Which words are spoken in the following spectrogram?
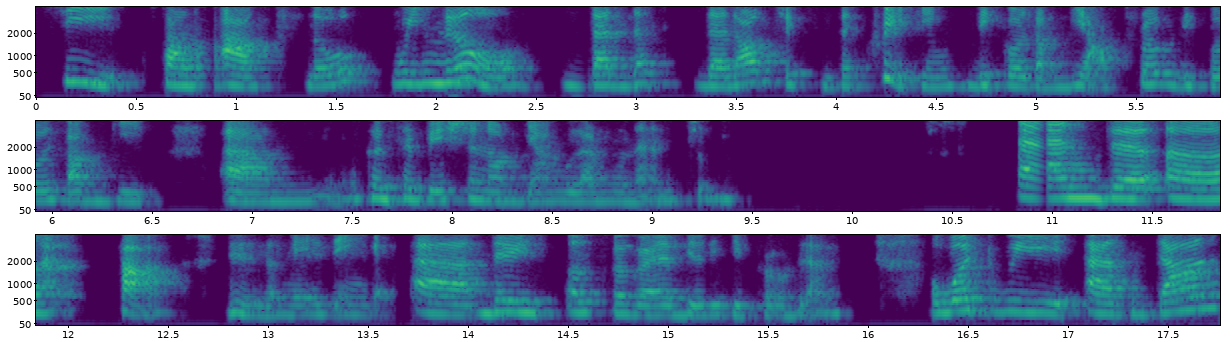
see some outflow, we know that the, that object is accreting because of the outflow, because of the um, conservation of the angular momentum. And uh, uh, ah, this is amazing. Uh, there is also variability problem. What we have done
